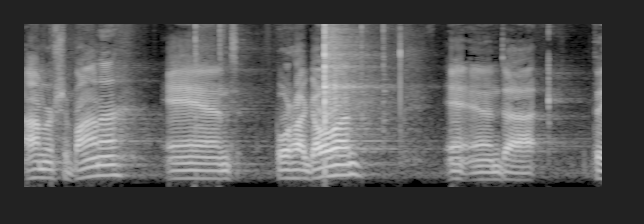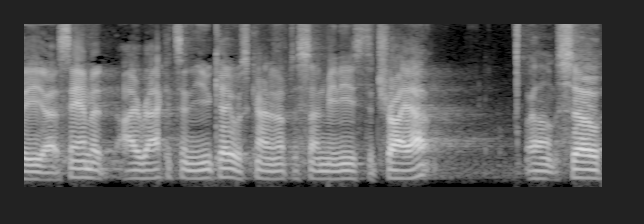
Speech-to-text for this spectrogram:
Amr Shabana and Borja Golan. And uh, the uh, Sam at Eye Rackets in the UK was kind enough to send me these to try out. Um, so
